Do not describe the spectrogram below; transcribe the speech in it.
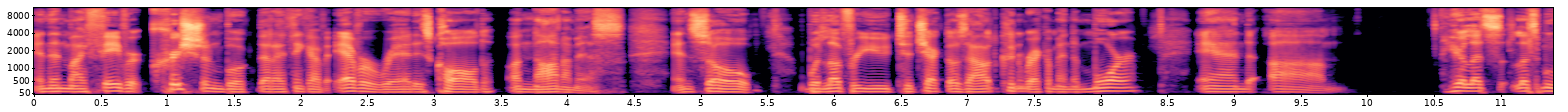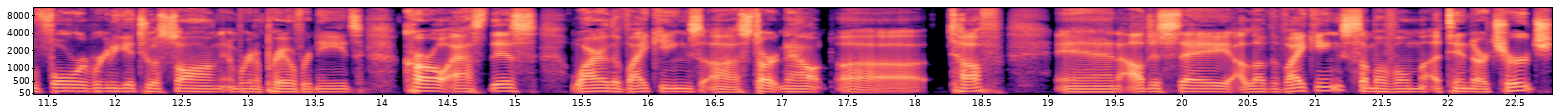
And then my favorite Christian book that I think I've ever read is called Anonymous. And so would love for you to check those out. Couldn't recommend them more. And um, here let's let's move forward. We're going to get to a song and we're going to pray over needs. Carl asked this why are the vikings uh, starting out uh, tough? And i'll just say i love the vikings. Some of them attend our church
